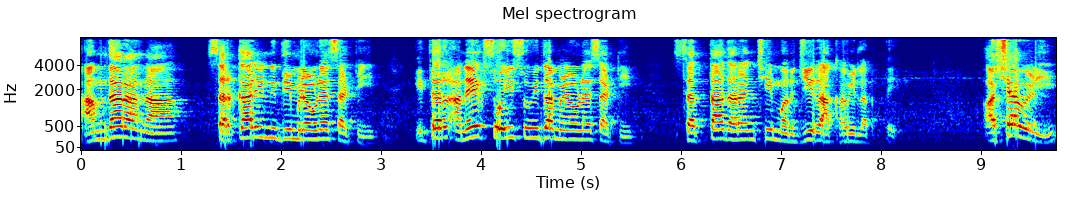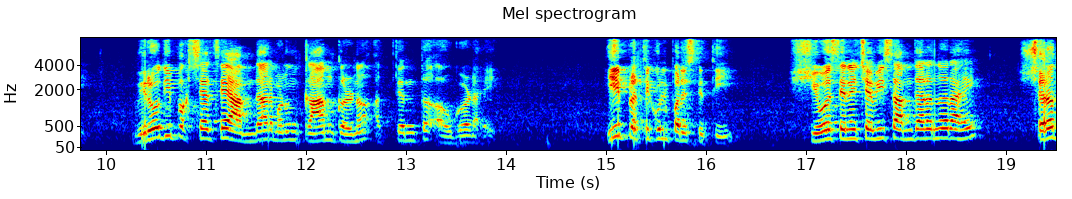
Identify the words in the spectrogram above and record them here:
आमदारांना सरकारी निधी मिळवण्यासाठी इतर अनेक सोयीसुविधा मिळवण्यासाठी सत्ताधाऱ्यांची मर्जी राखावी लागते. अशावेळी विरोधी पक्षाचे आमदार म्हणून काम करणं अत्यंत अवघड आहे. ही प्रतिकूल परिस्थिती शिवसेनेच्या वीस आमदारांवर आहे शरद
